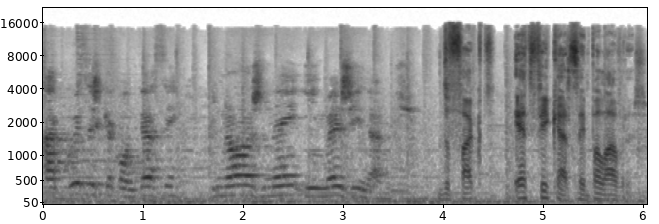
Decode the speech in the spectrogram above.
há coisas que acontecem que nós nem imaginamos. De facto, é de ficar sem palavras.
